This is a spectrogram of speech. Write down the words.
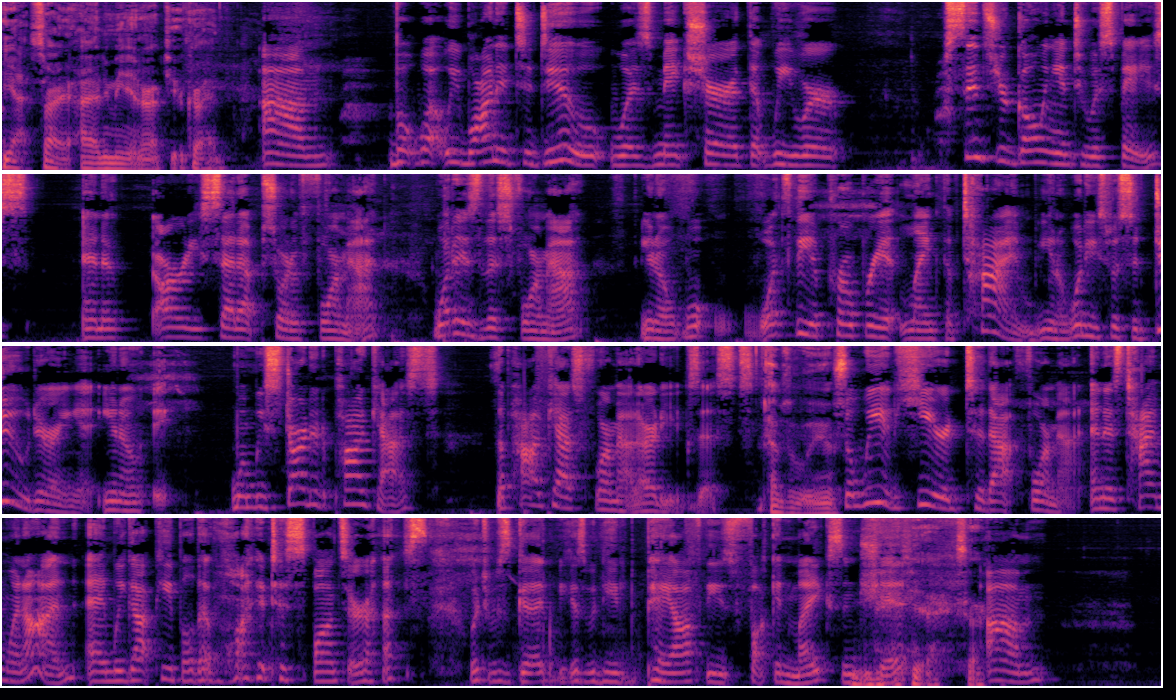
Yeah, sorry. I didn't mean to interrupt you. Go ahead. Um, but what we wanted to do was make sure that we were, since you're going into a space and a already set up sort of format, what is this format? You know, wh- what's the appropriate length of time? You know, what are you supposed to do during it? You know, it, when we started a podcast, the podcast format already exists. Absolutely. Yeah. So we adhered to that format. And as time went on, and we got people that wanted to sponsor us, which was good because we needed to pay off these fucking mics and shit. yeah, exactly. Um,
